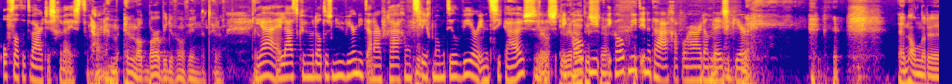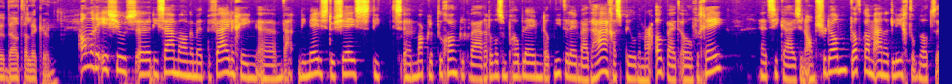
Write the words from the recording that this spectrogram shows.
of dat het waard is geweest. Ja, en, en wat Barbie ervan vindt natuurlijk. Ja. helaas kunnen we dat dus nu weer niet aan haar vragen, want ze ligt momenteel weer in het ziekenhuis. dus ik hoop, niet, ik hoop niet in het Hagen voor haar dan deze keer. Nee. en andere datalekken. Andere issues uh, die samenhangen met beveiliging, uh, nou, die medische dossiers die uh, makkelijk toegankelijk waren, dat was een probleem dat niet alleen bij het Haga speelde, maar ook bij het OVG, het ziekenhuis in Amsterdam. Dat kwam aan het licht omdat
